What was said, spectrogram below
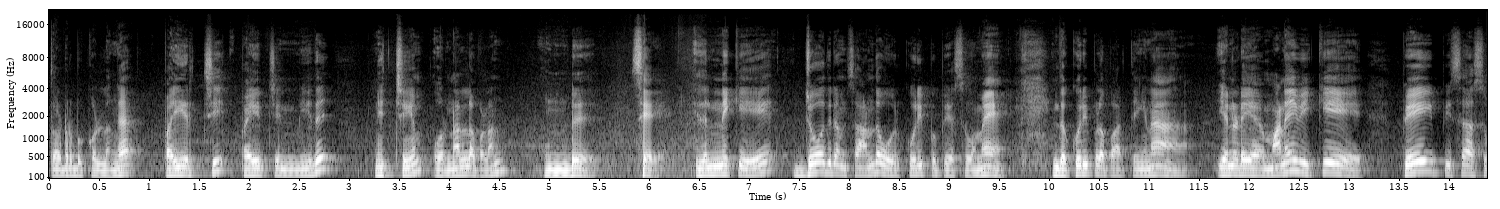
தொடர்பு கொள்ளுங்கள் பயிற்சி பயிற்சியின் மீது நிச்சயம் ஒரு நல்ல பலன் உண்டு. சரி. இதில் இன்றைக்கி ஜோதிடம் சார்ந்த ஒரு குறிப்பு பேசுவோமே. இந்த குறிப்பில் பார்த்தீங்கன்னா என்னுடைய மனைவிக்கு பேய் பிசாசு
